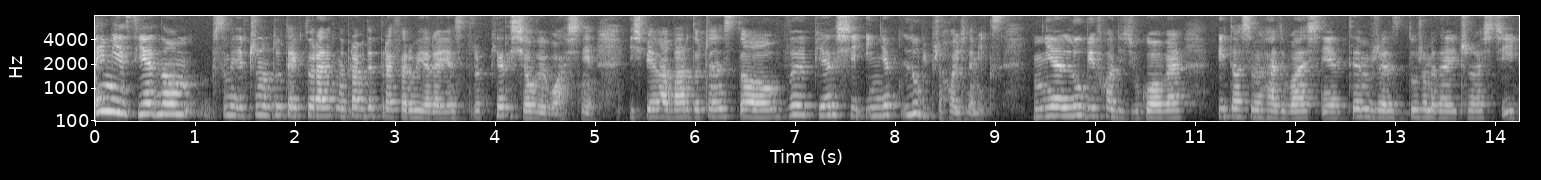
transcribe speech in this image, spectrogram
Amy jest jedną w sumie dziewczyną tutaj, która tak naprawdę preferuje rejestr piersiowy właśnie i śpiewa bardzo często w piersi i nie lubi przechodzić na miks. Nie lubi wchodzić w głowę i to słychać właśnie tym, że jest dużo metaliczności,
